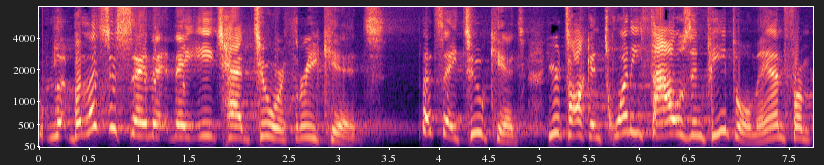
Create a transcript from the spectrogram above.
but let's just say that they each had two or three kids. Let's say two kids. You're talking 20,000 people, man, from,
